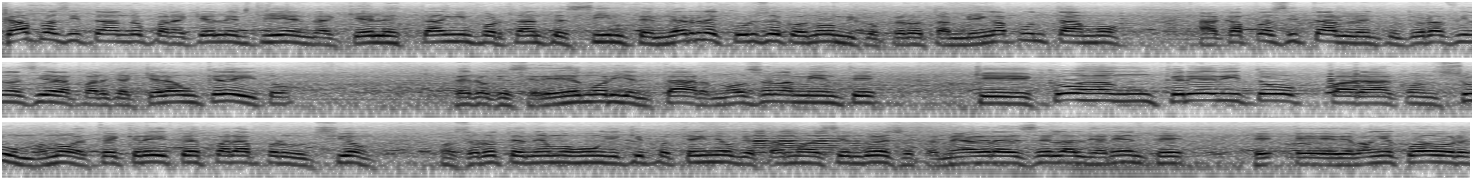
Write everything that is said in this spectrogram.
capacitando para que él entienda que él es tan importante sin tener recursos económicos, pero también apuntamos a capacitarlo en cultura financiera para que adquiera un crédito, pero que se dejen orientar, no solamente que cojan un crédito para consumo, no, este crédito es para producción. Nosotros tenemos un equipo técnico que estamos haciendo eso. También agradecerle al gerente eh, eh, de Ban Ecuador,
